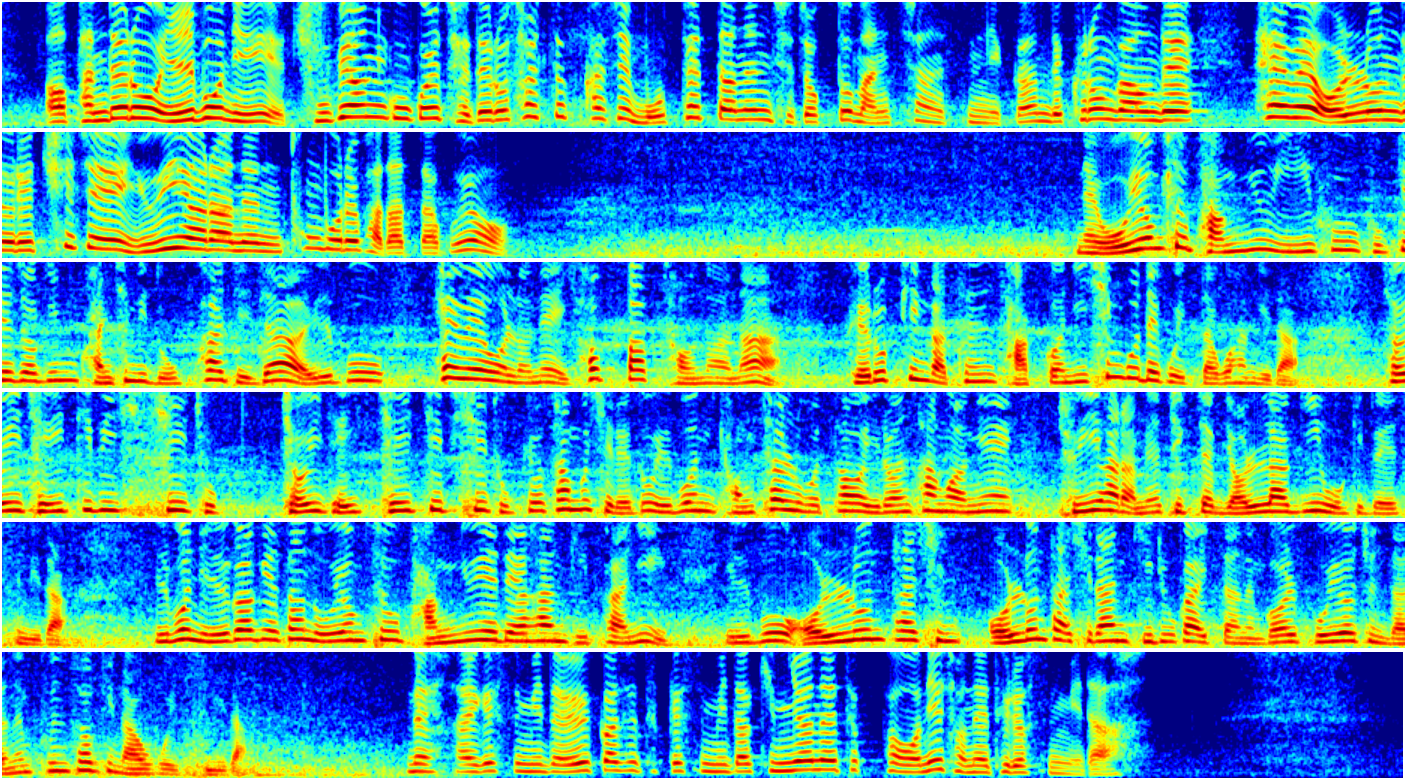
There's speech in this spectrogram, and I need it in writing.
어, 반대로 일본이 주변국을 제대로 설득하지 못했다는 지적도 많지 않습니까? 근데 그런 가운데 해외 언론들이 취재에 유의하라는 통보를 받았다고요? 네, 오염수 방류 이후 국제적인 관심이 높아지자 일부 해외 언론의 협박 전화나 괴롭힘 같은 사건이 신고되고 있다고 합니다. 저희 JTBC 조, 저희 JTBC 도쿄 사무실에도 일본 경찰로부터 이런 상황에 주의하라며 직접 연락이 오기도 했습니다. 일본 일각에선 오염수 방류에 대한 비판이 일부 언론 탓인 언론 탓이란 기류가 있다는 걸 보여준다는 분석이 나오고 있습니다. 네, 알겠습니다. 여기까지 듣겠습니다. 김연애 특파원이 전해드렸습니다.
